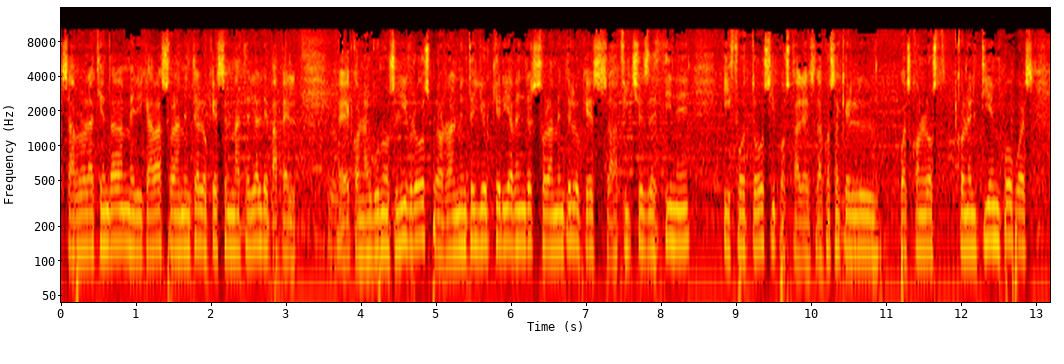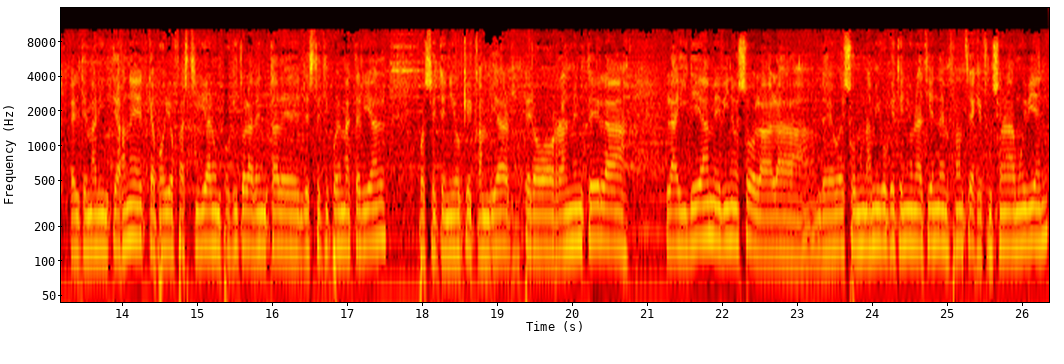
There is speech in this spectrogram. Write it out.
se abrió la tienda, me dedicaba solamente a lo que es el material de papel, eh, con algunos libros, pero realmente yo quería vender solamente lo que es afiches de cine y fotos y postales. La cosa que pues con los con el tiempo, pues el tema de internet que ha podido fastidiar un poquito la venta de, este tipo de material, pues he tenido que cambiar. Pero realmente la la idea me vino sola la, de eso, un amigo que tenía una tienda en Francia que funcionaba muy bien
